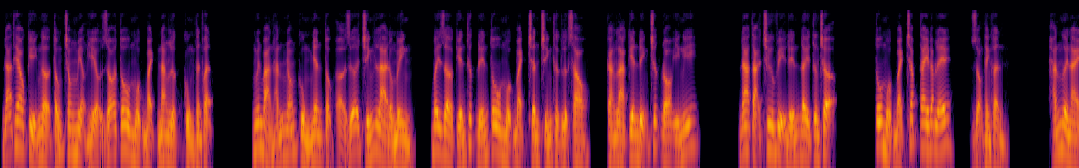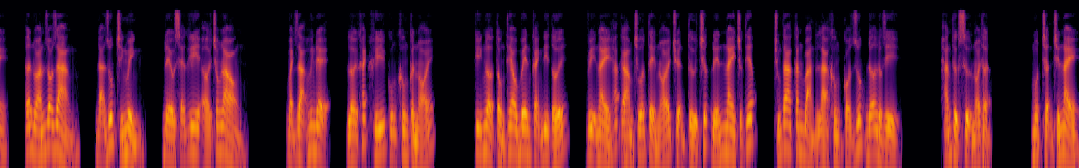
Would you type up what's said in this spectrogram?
đã theo kỳ ngờ tổng trong miệng hiểu rõ tô một bạch năng lực cùng thân phận. Nguyên bản hắn nhóm cùng nhân tộc ở giữa chính là đồng minh bây giờ kiến thức đến tô một bạch chân chính thực lực sau, càng là kiên định trước đó ý nghĩ. Đa tạ chư vị đến đây tương trợ. Tô một bạch chắp tay đáp lễ dọn thành khẩn. Hắn người này, ân đoán rõ ràng, đã giúp chính mình, đều sẽ ghi ở trong lòng. Bạch dạ huynh đệ, lời khách khí cũng không cần nói. Kỳ ngờ tổng theo bên cạnh đi tới, vị này hắc ám chúa tể nói chuyện từ trước đến nay trực tiếp, chúng ta căn bản là không có giúp đỡ được gì. Hắn thực sự nói thật. Một trận chiến này,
